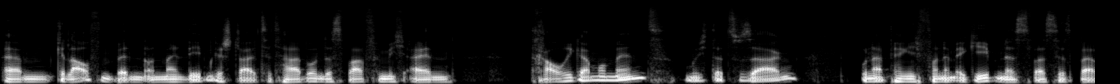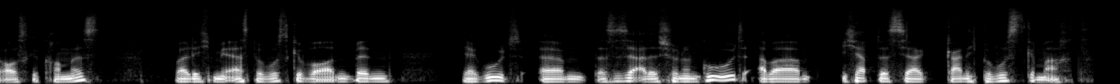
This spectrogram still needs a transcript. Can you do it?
ähm, gelaufen bin und mein Leben gestaltet habe. Und das war für mich ein trauriger Moment, muss ich dazu sagen, unabhängig von dem Ergebnis, was jetzt bei rausgekommen ist, weil ich mir erst bewusst geworden bin, ja gut, ähm, das ist ja alles schön und gut, aber ich habe das ja gar nicht bewusst gemacht.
